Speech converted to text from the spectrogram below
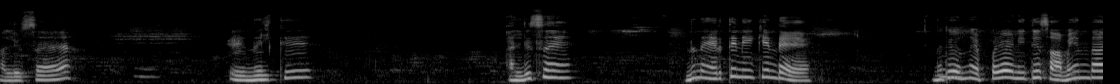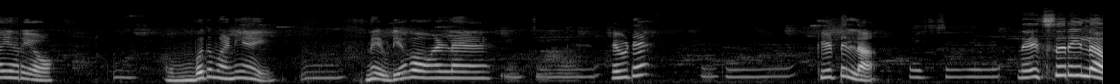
അല്ലുസേ എഴുന്നേൽക്ക്. അല്ലുസേ ഇന്ന് നേരത്തെ എണീക്കണ്ടേ? എന്നിട്ട് ഒന്ന് എപ്പോഴാണ് എണീറ്റ്? സമയം എന്തായി അറിയോ? ഒമ്പത് മണിയായി. ഇന്ന് എവിടെയാ പോവാനുള്ളേ എവിടെ? കേട്ടില്ല. നഴ്സറിയിലോ?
